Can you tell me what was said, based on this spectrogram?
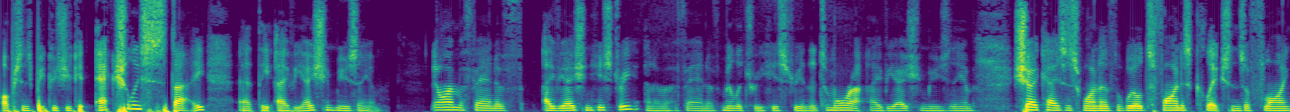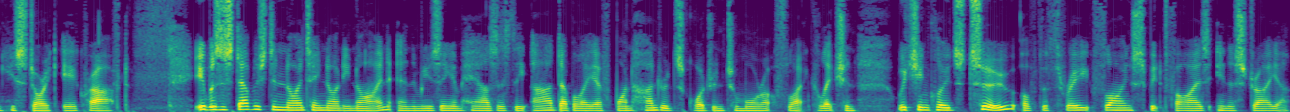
options because you can actually stay at the Aviation Museum. Now, I'm a fan of aviation history and I'm a fan of military history, and the Temora Aviation Museum showcases one of the world's finest collections of flying historic aircraft. It was established in 1999, and the museum houses the RAAF 100 Squadron Temora flight collection, which includes two of the three flying Spitfires in Australia,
